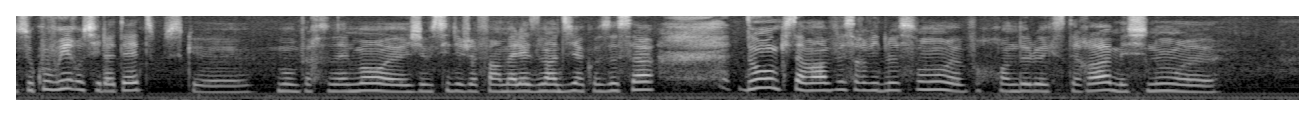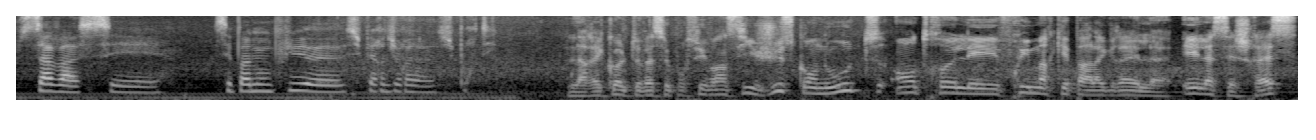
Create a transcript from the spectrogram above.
se couvrir aussi la tête, parce que, bon, personnellement, euh, j'ai aussi déjà fait un malaise lundi à cause de ça. Donc ça m'a un peu servi de leçon euh, pour prendre de l'eau, etc. Mais sinon, ça va, c'est pas non plus super dur à supporter. La récolte va se poursuivre ainsi jusqu'en août, entre les fruits marqués par la grêle et la sécheresse.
